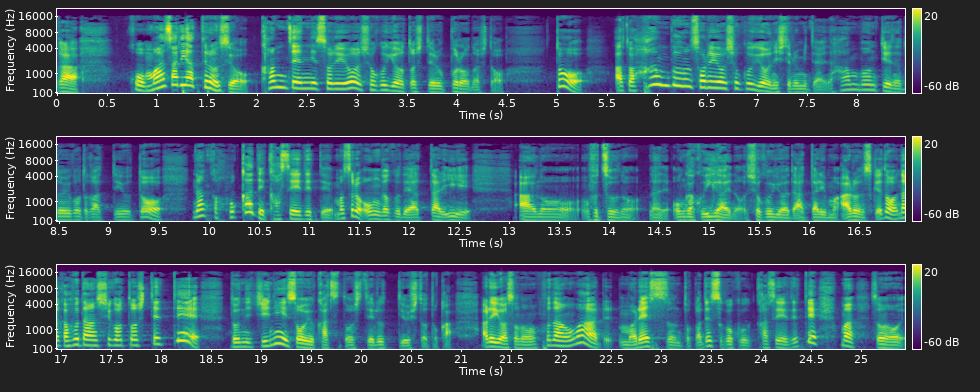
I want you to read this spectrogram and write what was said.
が、こう混ざり合ってるんですよ。完全にそれを職業としてるプロの人と、あと半分それを職業にしてるみたいな。半分っていうのはどういうことかっていうと、なんか他で稼いでて、まあそれは音楽であったり、あの、普通の、何、音楽以外の職業であったりもあるんですけど、なんか普段仕事してて、土日にそういう活動してるっていう人とか、あるいはその、普段は、まあ、レッスンとかですごく稼いでて、まあ、その、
